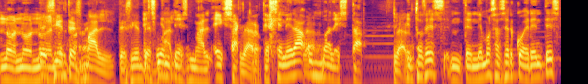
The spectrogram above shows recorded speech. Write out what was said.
no, no, no. Te sientes mal, te sientes, te sientes mal. exacto. te genera un malestar. Entonces tendemos a ser coherentes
